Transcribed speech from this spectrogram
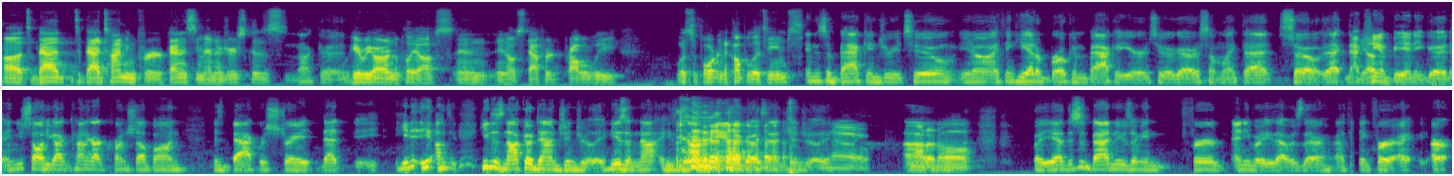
Uh, it's bad. It's bad timing for fantasy managers because Not good. here we are in the playoffs, and you know Stafford probably was supporting a couple of teams. and it's a back injury too. You know, I think he had a broken back a year or two ago or something like that. So that that Yep. can't be any good. And you saw he got kind of got crunched up on. His back was straight. That he he, he, he does not go down gingerly. He's a not he's not a man who goes down gingerly. no, not at Um, all. But yeah, this is bad news. I mean, for anybody that was there, I think for I, or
